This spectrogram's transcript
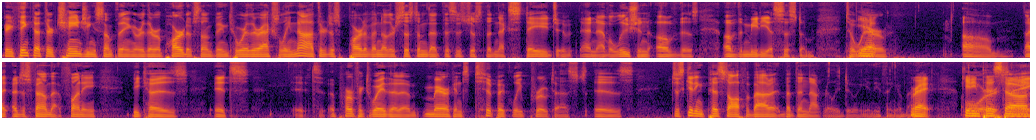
they think that they're changing something or they're a part of something to where they're actually not. They're just part of another system. That this is just the next stage of an evolution of this of the media system to where um, I, I just found that funny because it's it's a perfect way that Americans typically protest is just getting pissed off about it, but then not really doing anything about Right. it. Right getting Or pissed off.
